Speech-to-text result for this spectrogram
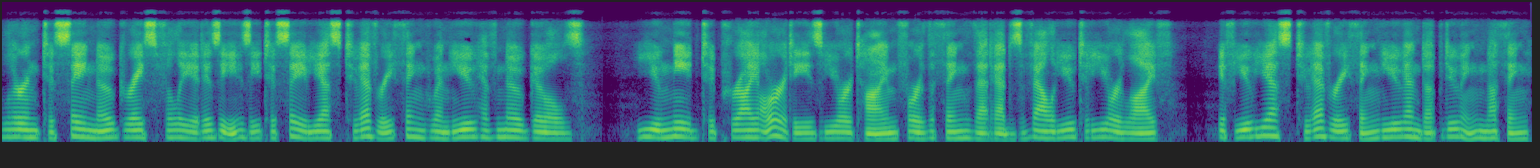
Learn to say no gracefully. It is easy to say yes to everything when you have no goals. You need to prioritize your time for the thing that adds value to your life. If you yes to everything, you end up doing nothing.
